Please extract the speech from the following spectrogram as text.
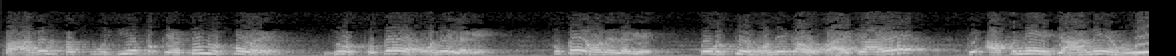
साधन सच पूछिए तो कहते ही उसको है। जो सुतह होने लगे सुतह होने लगे तो उसके होने का उपाय क्या है? कि अपने जाने हुए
